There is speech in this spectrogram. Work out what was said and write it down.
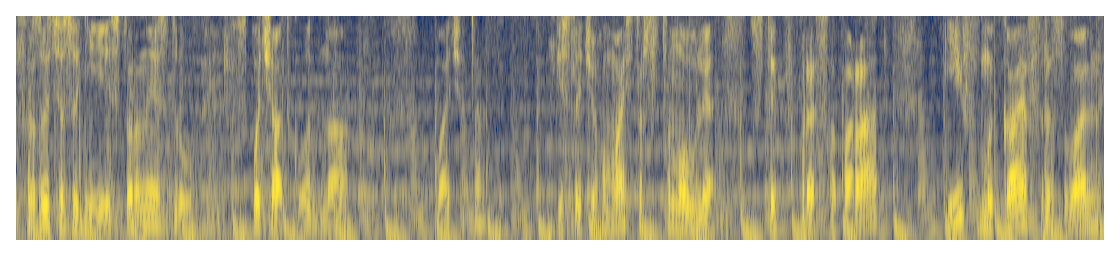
Фрезується з однієї сторони і з другої. Спочатку одна, бачите? Після чого майстер встановлює стик в прес-апарат і вмикає фрезувальний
